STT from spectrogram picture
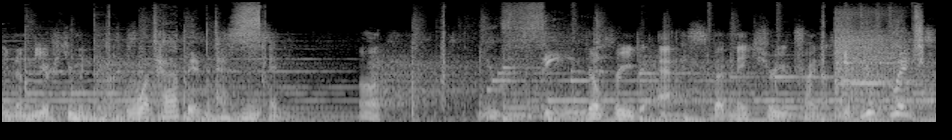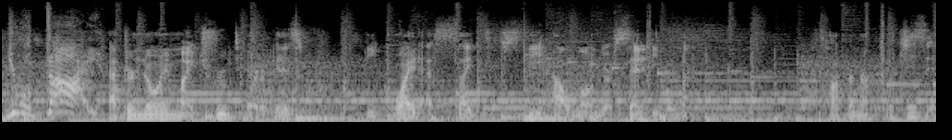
even a mere human can understand. What happened? Ask me any. Oh, You fiend. feel free to ask, but make sure you try not to. If you flinch, you will die! After knowing my true terror, it is be quite a sight to see how long your sanity will last. Talk or not, which is it?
